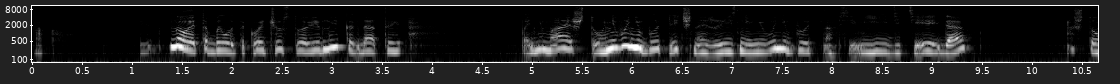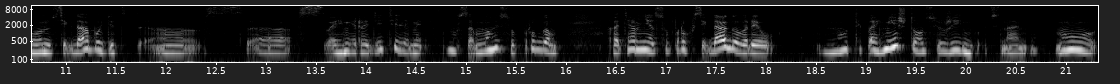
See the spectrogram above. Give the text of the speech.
плакала. Но это было такое чувство вины, когда ты понимаешь, что у него не будет личной жизни, у него не будет там семьи, детей, да, что он всегда будет э, с, э, с своими родителями, ну, со мной, супругом. Хотя мне супруг всегда говорил, ну, ты пойми, что он всю жизнь будет с нами. Ну,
